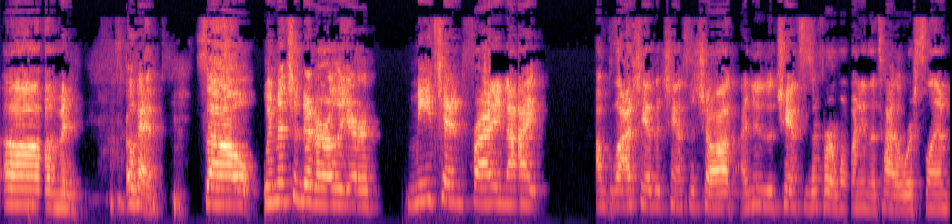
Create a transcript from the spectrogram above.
oh man. Okay. So we mentioned it earlier. Michin Friday night. I'm glad she had the chance to show up. I knew the chances of her winning the title were slim.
